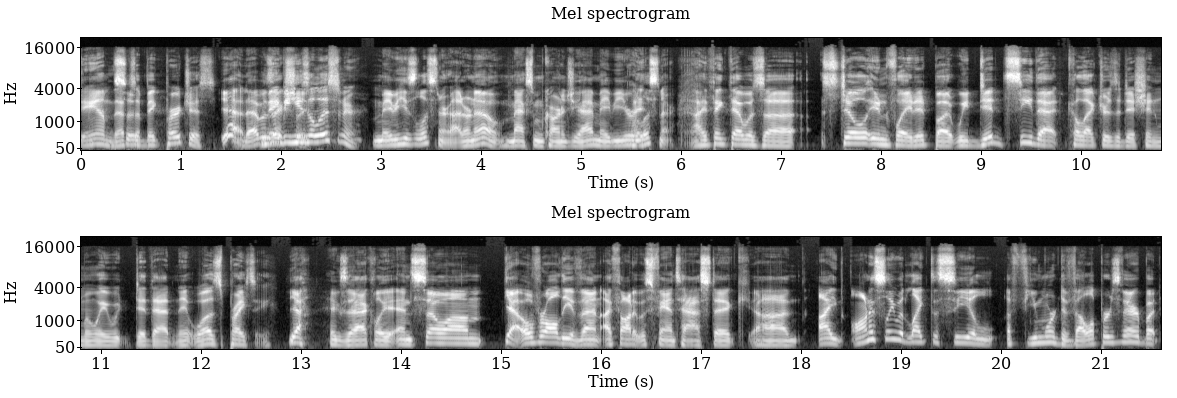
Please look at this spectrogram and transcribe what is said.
Damn, that's So- a big purchase. Yeah, that was Maybe actually, he's a listener. maybe he's a listener. I don't know. Maximum Carnage guy, maybe you're a listener. I think that was uh, still inflated, but we did see that collector's edition when we did that, and it was pricey. Yeah, exactly. And so, um, yeah, overall, the event, I thought it was fantastic. Uh, I honestly would like to see a, a few more developers there, but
